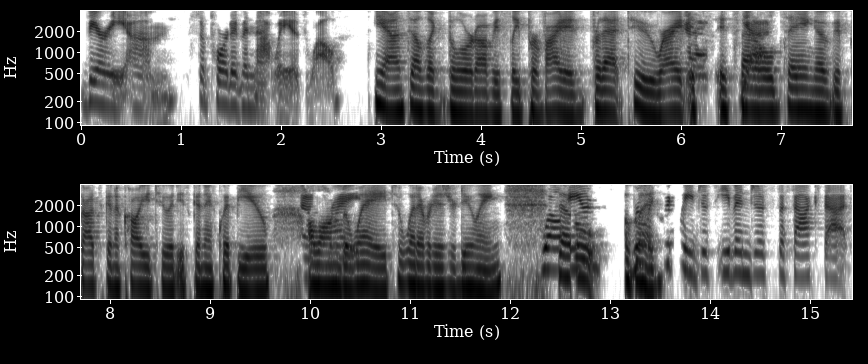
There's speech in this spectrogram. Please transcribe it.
very um, supportive in that way as well. Yeah, it sounds like the Lord obviously provided for that too, right? Yes. It's it's that yes. old saying of if God's going to call you to it, He's going to equip you That's along right. the way to whatever it is you're doing. Well, so, and Oh, really ahead. quickly, just even just the fact that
